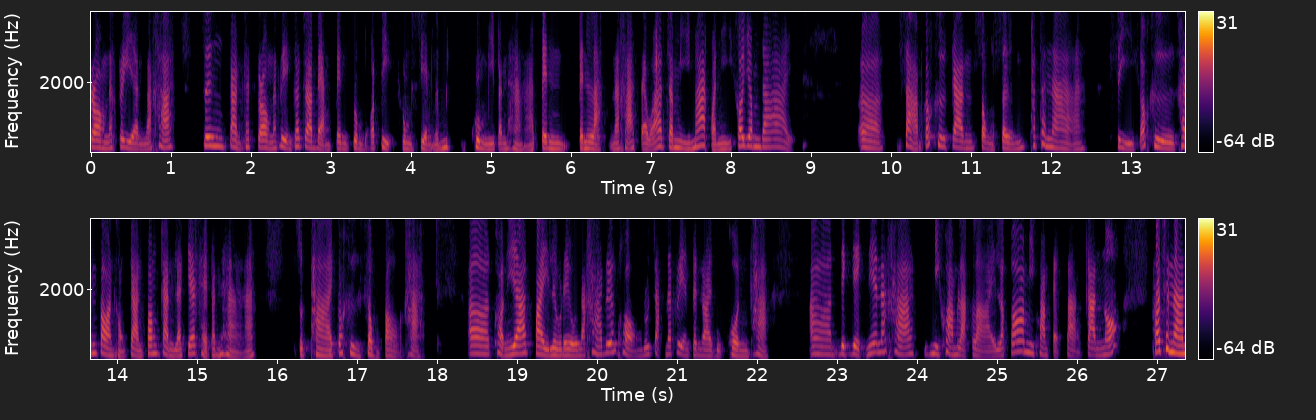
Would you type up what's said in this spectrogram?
กรองนักเรียนนะคะ ซึ่งการคัดกรองนักเรียนก็จะแบ่งเป็นกลุ่มปกติ กลุ่มเสี่ยงหรือกลุ่มมีปัญหาเป็นเป็นหลักนะคะ แต่ว่าจะมีมากกว่านี้ก็ย่อมได้สามก็คือการส่งเสริมพัฒนา สี่ก็คือขั้นตอนของการป้องกันและแก้ไขปัญหา สุดท้ายก็คือส่งต่อค่ะเอ่อขออนุญาตไปเร็วๆนะคะ เรื่องของรู้จักนักเรียนเป็นรายบุคคลค่ะอ่าเด็กๆ เนี่ยนะคะมีความหลากหลาย แล้วก็มีความแตกต่างกันเนาะเพราะฉะนั้น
